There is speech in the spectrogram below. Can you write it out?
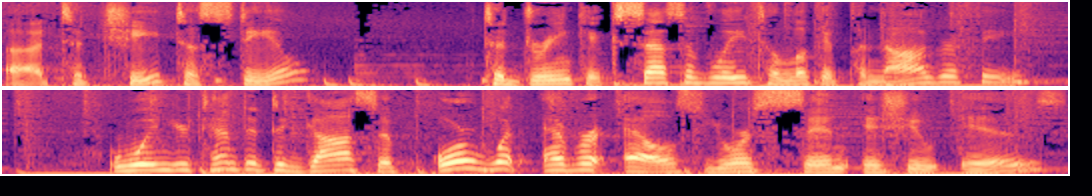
uh, to cheat, to steal, to drink excessively, to look at pornography, when you're tempted to gossip or whatever else your sin issue is,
